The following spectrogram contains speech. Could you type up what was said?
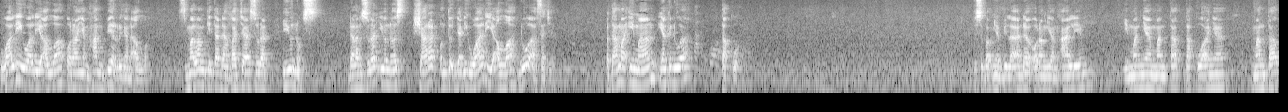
Wali-wali Allah orang yang hampir dengan Allah semalam kita dah baca surat Yunus. Dalam surat Yunus syarat untuk jadi wali Allah dua saja. Pertama iman. Yang kedua takwa itu sebabnya bila ada orang yang alim imannya mantap takwanya mantap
